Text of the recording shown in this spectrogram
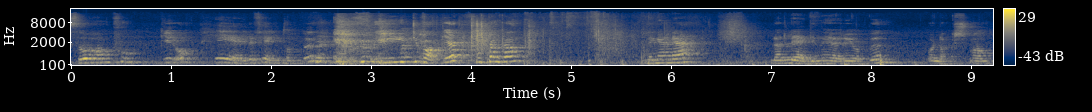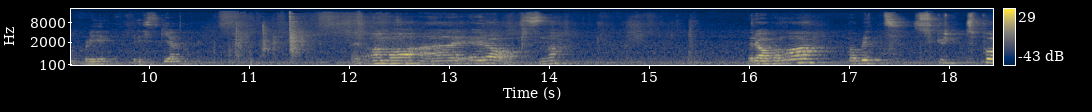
Så han plukker opp hele fjelltoppen, flyr tilbake fort han kan. Lenger ned. Lar legene gjøre jobben, og Lakshman blir frisk igjen. Rama er rasende. Ravana har blitt skutt på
